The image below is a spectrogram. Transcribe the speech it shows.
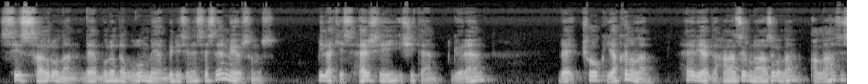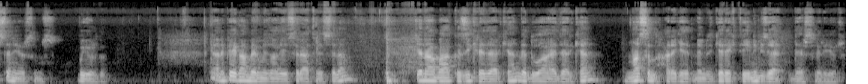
Siz sağır olan ve burada bulunmayan birisine seslenmiyorsunuz. Bilakis her şeyi işiten, gören ve çok yakın olan, her yerde hazır nazır olan Allah'a sesleniyorsunuz buyurdu. Yani Peygamberimiz Aleyhisselatü Vesselam Cenab-ı Hakk'ı zikrederken ve dua ederken nasıl hareket etmemiz gerektiğini bize ders veriyor.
